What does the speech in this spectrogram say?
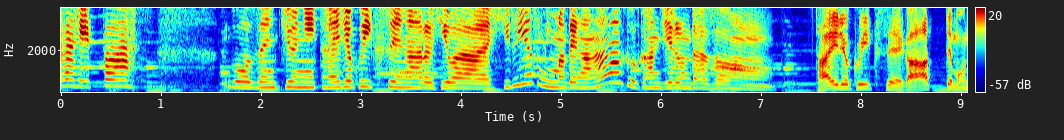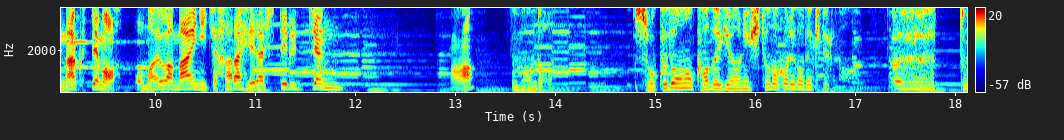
腹減った。午前中に体力育成がある日は昼休みまでが長く感じるんだぞ。体力育成があってもなくてもお前は毎日腹減らしてるじゃん。あ？なんだ？食堂の壁際に人だかりができてるな。えー、っと？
